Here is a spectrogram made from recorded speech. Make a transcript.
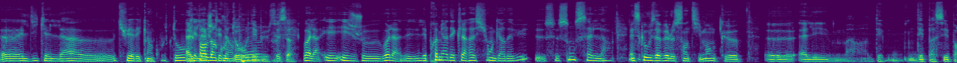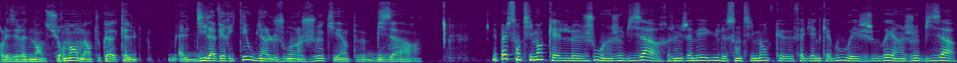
Euh, elle dit qu'elle l'a euh, tué avec un couteau. Elle parle d'un couteau au début, c'est ça. Voilà. Et, et, je, voilà, les premières déclarations en garde à vue, ce sont celles-là. Est-ce que vous avez le sentiment que elle est bah, dépassée par les événements, sûrement, mais en tout cas qu'elle elle dit la vérité ou bien elle joue un jeu qui est un peu bizarre? Je n'ai pas le sentiment qu'elle joue un jeu bizarre. Je n'ai jamais eu le sentiment que Fabienne Cabou ait joué un jeu bizarre.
